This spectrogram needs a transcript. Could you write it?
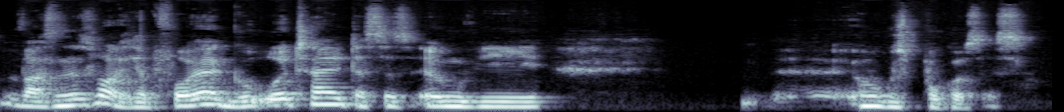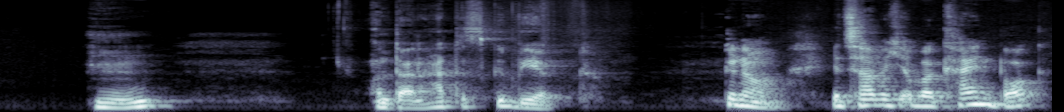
was ist das Wort? Ich habe vorher geurteilt, dass es irgendwie äh, Hokuspokus ist. Mhm. Und dann hat es gewirkt. Genau. Jetzt habe ich aber keinen Bock,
